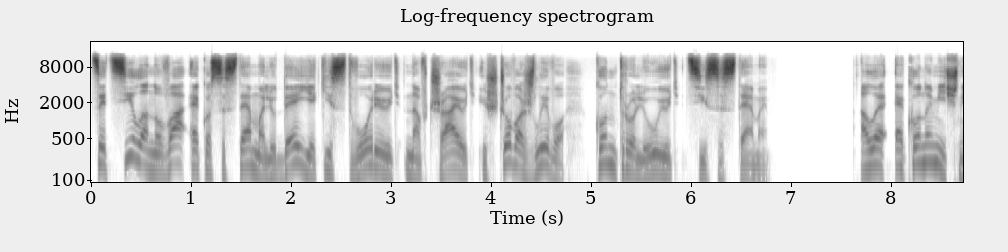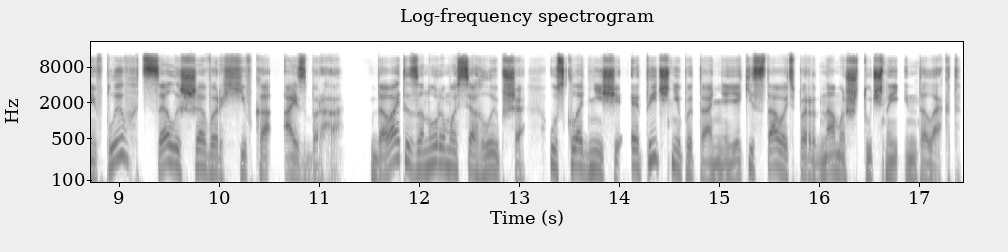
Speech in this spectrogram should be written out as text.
Це ціла нова екосистема людей, які створюють, навчають і, що важливо, контролюють ці системи. Але економічний вплив це лише верхівка айсберга. Давайте зануримося глибше у складніші етичні питання, які ставить перед нами штучний інтелект.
